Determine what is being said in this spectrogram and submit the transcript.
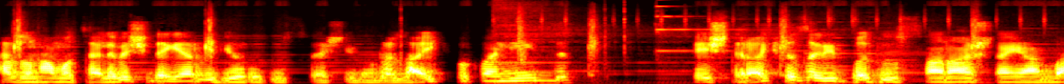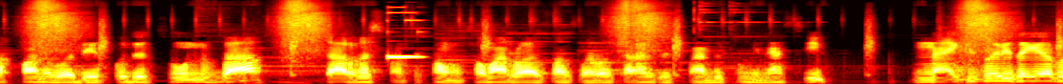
از اونها مطلع بشید. اگر ویدیو رو دوست داشتید اون رو لایک بکنید. اشتراک بذارید با دوستان آشنایان و خانواده خودتون و در قسمت کامنت ها من رو از نظرات ارزشمندتون نصیب نگذارید اگر به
